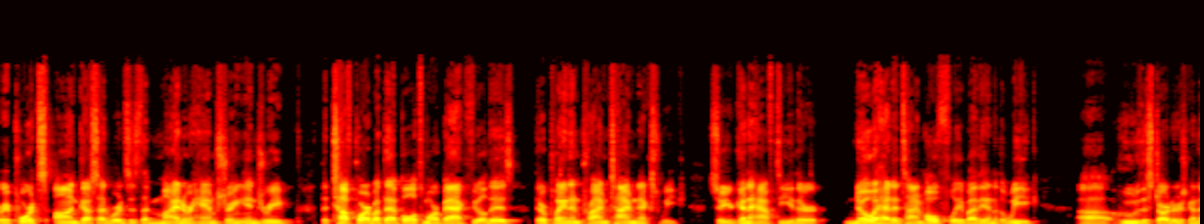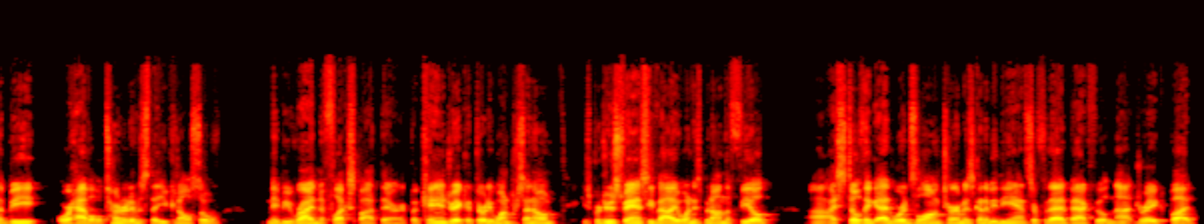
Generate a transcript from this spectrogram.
The reports on Gus Edwards is the minor hamstring injury. The tough part about that Baltimore backfield is they're playing in prime time next week. So you're going to have to either know ahead of time, hopefully by the end of the week, uh, who the starter is going to be, or have alternatives that you can also maybe ride in a flex spot there. But Kenyan Drake at 31% owned. He's produced fantasy value when he's been on the field. Uh, I still think Edwards long term is going to be the answer for that backfield, not Drake. But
